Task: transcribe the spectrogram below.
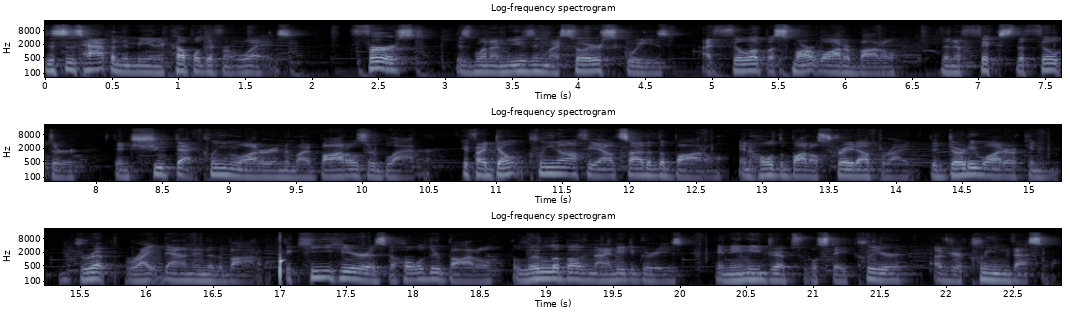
This has happened to me in a couple different ways. First is when I'm using my Sawyer Squeeze, I fill up a smart water bottle, then affix the filter then shoot that clean water into my bottles or bladder. If I don't clean off the outside of the bottle and hold the bottle straight upright, the dirty water can drip right down into the bottle. The key here is to hold your bottle a little above 90 degrees and any drips will stay clear of your clean vessel.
